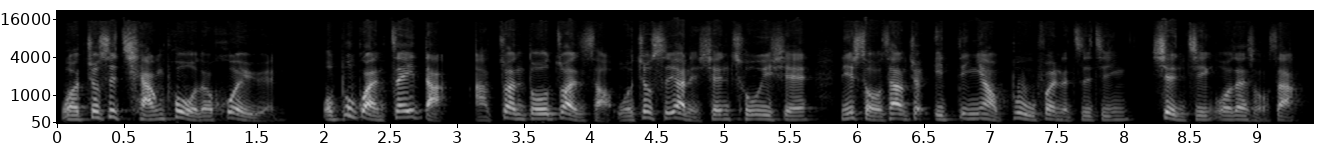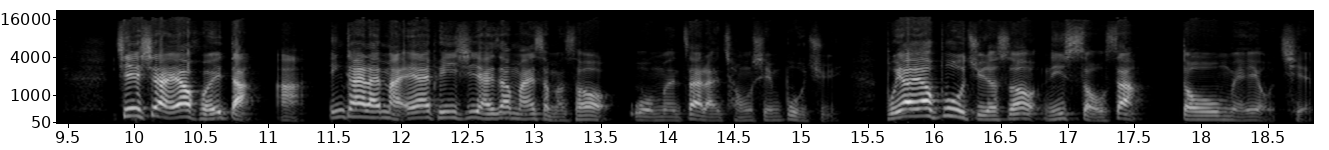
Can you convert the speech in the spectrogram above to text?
我就是强迫我的会员，我不管这一档。啊，赚多赚少，我就是要你先出一些，你手上就一定要部分的资金现金握在手上。接下来要回档啊，应该来买 AIPC 还是要买什么时候？我们再来重新布局。不要要布局的时候，你手上都没有钱。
